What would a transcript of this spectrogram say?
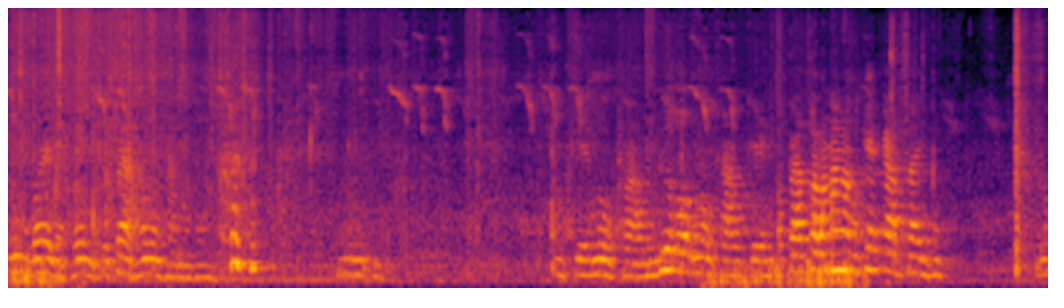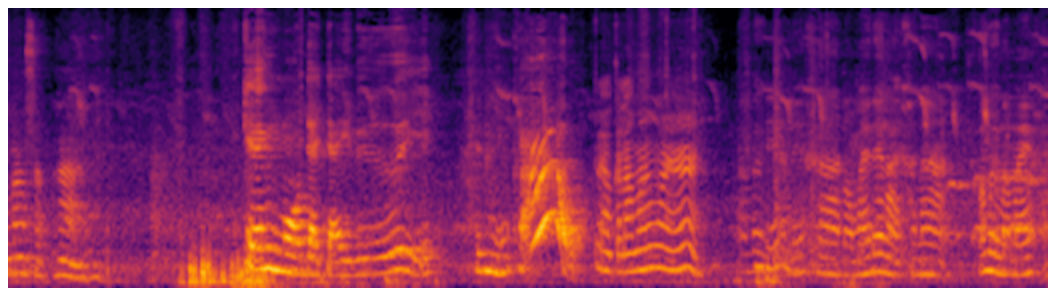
ลูกไว้ละ คนจะกล้าเข้ามาทำค่ะอืมเกงโง่ขาวเลือกออกโง่ขาวเกงเอาแป๊บกระมังแก้กาบใส่กระมังสักผ้าแกงหมอใหญ่ๆเลย เป็นหมูข้าวไปเอากระมังมามาเบิ่งกันเลยค่ะหน่อไม้ได้หลายขนาดเอามือหน่อไม้ค่ะ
